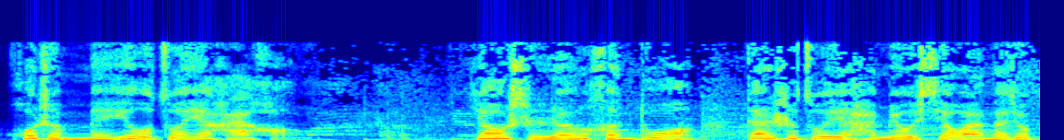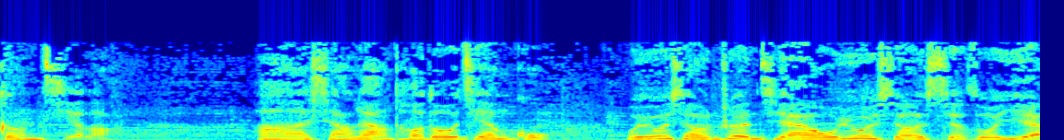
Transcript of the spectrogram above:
或者没有作业还好，要是人很多，但是作业还没有写完，那就更急了，啊，想两头都兼顾，我又想赚钱，我又想写作业。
